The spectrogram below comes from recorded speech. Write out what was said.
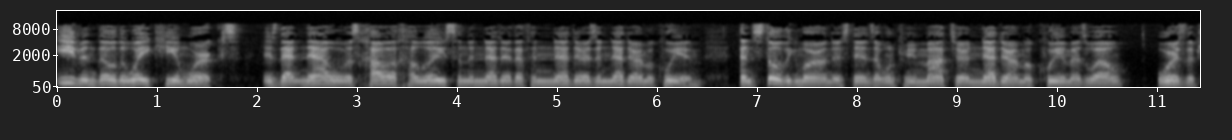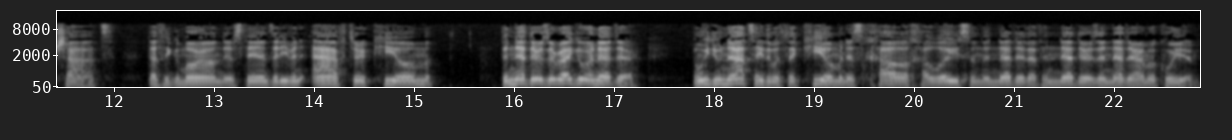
even though the way Kiyum works, is that now it was Chala Chalais in the neder, that the neder is a neder amakuyim, and still the Gemara understands that one can be matter neder amakuyim as well, is the pshat, that the Gemara understands that even after Kiyum, the neder is a regular neder, and we do not say that with the kiyum and his chal chalois and the neder that the neder is a neder amakuyim.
